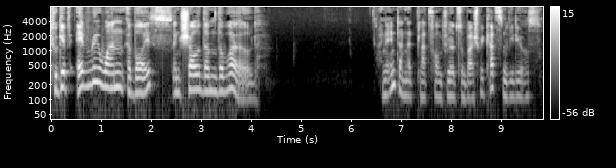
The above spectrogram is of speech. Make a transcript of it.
To give everyone a voice and show them the world. Eine Internetplattform für zum Beispiel Katzenvideos.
